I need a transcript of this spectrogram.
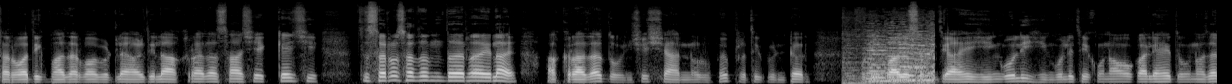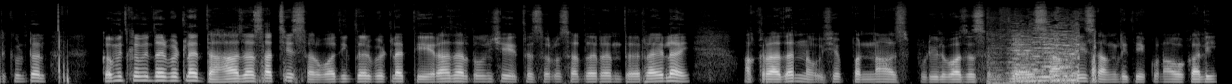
सर्वाधिक बाजारभाव भेटला हळदीला अकरा हजार सहाशे एक्क्याऐंशी. तर सर्वसाधारण दर राहिला आहे अकरा हजार दोनशे शहाण्णव रुपये प्रति क्विंटल. पुढील बाजार समिती आहे हिंगोली. हिंगोलीत एकूण आवक आली आहे दोन हजार क्विंटल. कमीत कमी दर भेटलाय दहा हजार सातशे. सर्वाधिक दर भेटलाय तेरा हजार दोनशे. तर सर्वसाधारण दर राहिला आहे अकरा हजार नऊशे पन्नास. पुढील बाजार समिती आहे सांगली. सांगलीत एकूण आवक आली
